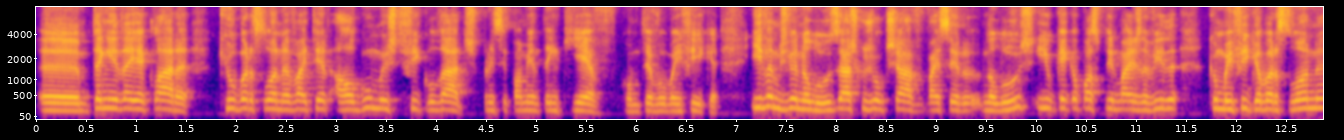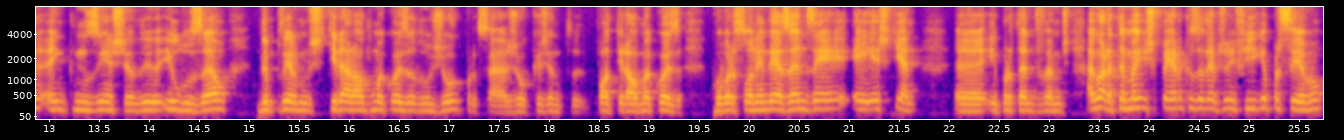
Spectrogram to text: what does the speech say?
Uh, tenho a ideia clara que o Barcelona vai ter algumas dificuldades, principalmente em Kiev, como teve o Benfica, e vamos ver na luz. Acho que o jogo-chave vai ser na luz. E o que é que eu posso pedir mais na vida que um Benfica-Barcelona em que nos encha de ilusão de podermos tirar alguma coisa do jogo, porque se há jogo que a gente pode tirar alguma coisa com o Barcelona em 10 anos, é, é este ano. Uh, e portanto vamos. Agora, também espero que os adeptos do Benfica percebam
